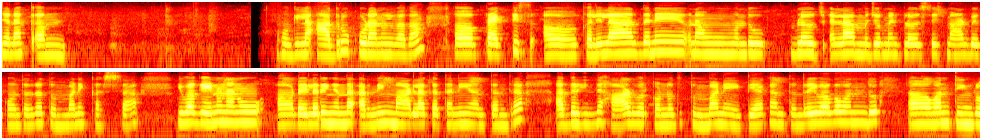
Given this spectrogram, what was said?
ಜನ ಹೋಗಿಲ್ಲ. ಆದರೂ ಕೂಡ ಇವಾಗ ಪ್ರಾಕ್ಟೀಸ್ ಕಲೀಲಾರ್ದೇ ನಾವು ಒಂದು ಬ್ಲೌಸ್ ಎಲ್ಲ ಮೆಜರ್ಮೆಂಟ್ ಬ್ಲೌಸ್ ಸ್ಟಿಚ್ ಮಾಡಬೇಕು ಅಂತಂದ್ರೆ ತುಂಬಾ ಕಷ್ಟ. ಇವಾಗ ಏನು ನಾನು ಟೈಲರಿಂಗಿಂದ ಅರ್ನಿಂಗ್ ಮಾಡ್ಲಾಕತ್ತೀನಿ ಅಂತಂದ್ರೆ ಅದ್ರ ಹಿಂದೆ ಹಾರ್ಡ್ ವರ್ಕ್ ಅನ್ನೋದು ತುಂಬಾ ಐತಿ. ಯಾಕಂತಂದರೆ ಇವಾಗ ಒಂದು ಒಂದು ತಿಂಗಳು,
